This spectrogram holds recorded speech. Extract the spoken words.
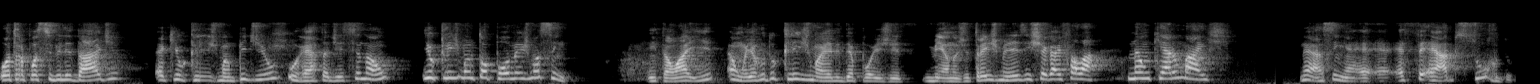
Outra possibilidade é que o Klinsmann pediu, o Hertha disse não, e o Klinsmann topou mesmo assim. Então aí é um erro do Klinsmann, ele depois de menos de três meses chegar e falar, não quero mais. Né? Assim, é, é, é, é absurdo.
